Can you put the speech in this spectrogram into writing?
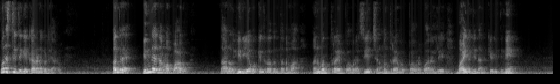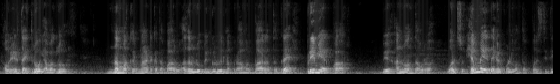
ಪರಿಸ್ಥಿತಿಗೆ ಕಾರಣಗಳು ಯಾರು? ಅಂದರೆ ಹಿಂದೆ ನಮ್ಮ ಬಾರು. ನಾನು ಹಿರಿಯ ವಕೀಲರಾದಂಥ ನಮ್ಮ ಹನುಮಂತರಾಯಪ್ಪ ಅವರ, ಸಿ ಎಚ್ ಹನುಮಂತರಾಯಪ್ಪ ಅವರ ಬಾರಲ್ಲಿ, ಬಾಯಿನಲ್ಲಿ ನಾನು ಕೇಳಿದ್ದೀನಿ. ಅವ್ರು ಹೇಳ್ತಾ ಇದ್ರು, ಯಾವಾಗಲೂ ನಮ್ಮ ಕರ್ನಾಟಕದ ಬಾರು, ಅದರಲ್ಲೂ ಬೆಂಗಳೂರಿನ ಬ್ರಾಮ, ಬಾರ್ ಅಂತಂದರೆ ಪ್ರೀಮಿಯರ್ ಬಾರ್ ಬೆ ಅವರ ವರ್ಡ್ಸು. ಹೆಮ್ಮೆಯಿಂದ ಹೇಳ್ಕೊಳ್ಳುವಂಥ ಪರಿಸ್ಥಿತಿ,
